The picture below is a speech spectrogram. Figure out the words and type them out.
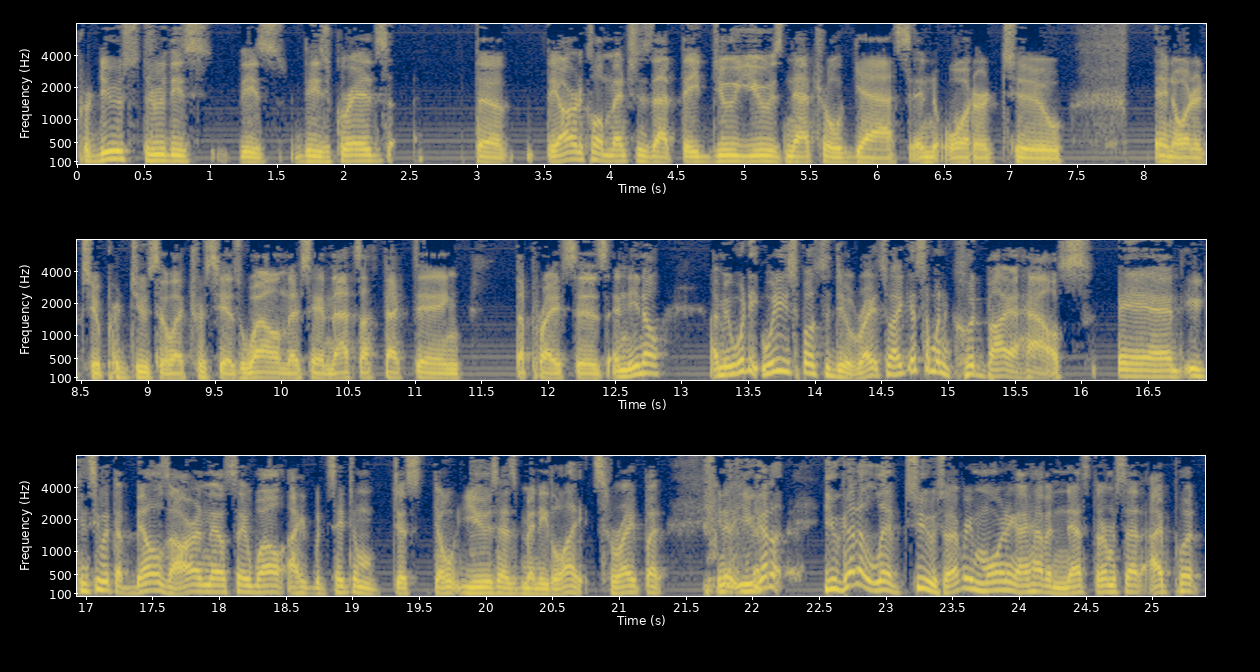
produced through these these these grids. The the article mentions that they do use natural gas in order to in order to produce electricity as well, and they're saying that's affecting the prices. And you know, I mean, what are, what are you supposed to do, right? So I guess someone could buy a house and you can see what the bills are and they'll say, well, I would say to them, just don't use as many lights, right? But you know, you gotta, you gotta live too. So every morning I have a Nest thermostat. I put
